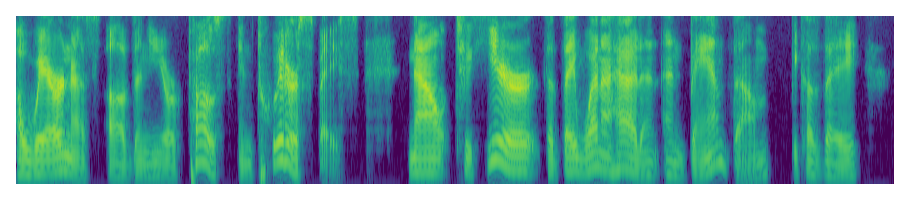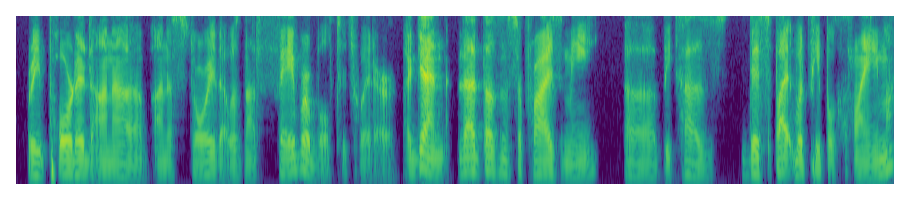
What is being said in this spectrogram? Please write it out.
awareness of the New York Post in Twitter space. Now, to hear that they went ahead and, and banned them because they reported on a on a story that was not favorable to Twitter, again, that doesn't surprise me uh, because despite what people claim,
